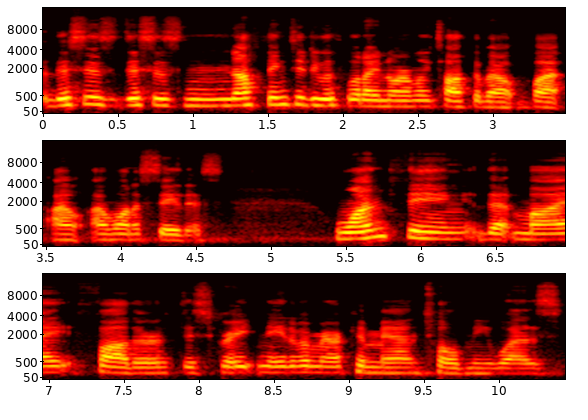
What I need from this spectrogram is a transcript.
this is this is nothing to do with what I normally talk about, but I, I want to say this. One thing that my father, this great Native American man, told me was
